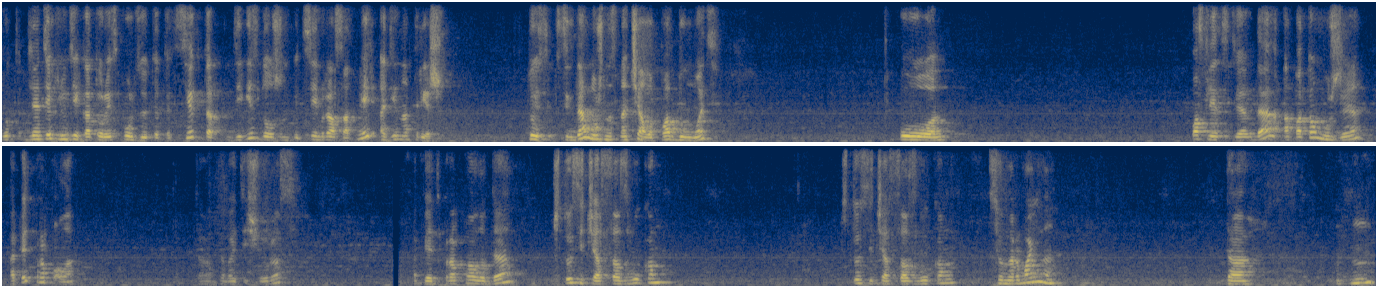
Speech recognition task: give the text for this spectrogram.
вот для тех людей, которые используют этот сектор, девиз должен быть «семь раз отмерь, один отрежь». То есть всегда нужно сначала подумать о последствиях, да, а потом уже опять пропало. Так, давайте еще раз. Опять пропало, да? Что сейчас со звуком? Что сейчас со звуком? Все нормально? Да. Угу.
